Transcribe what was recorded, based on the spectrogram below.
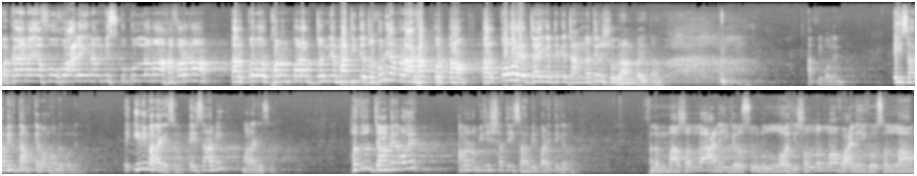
ওয়া কানা ইয়াফুকু আলাইনাল মিসকু কুল্লামা হাফারনা। তার কবর খনন করার জন্য মাটিতে যখনই আমরা আঘাত করতাম, তার কবরের জায়গা থেকে জান্নাতের সুঘ্রাণ পাইতাম। আপনি বলেন, এই সাহাবীর দাম কেমন হবে বলেন? ইনি মারা গেছেন, এই সাহাবী মারা গেছেন। হযরত জাবের বলে, আমরা নবীজির সাথে এই সাহাবীর বাড়িতে গেলাম। ফালাম্মা সাল্লা আলাইহি রাসূলুল্লাহ সাল্লাল্লাহু আলাইহি ওয়াসাল্লাম,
